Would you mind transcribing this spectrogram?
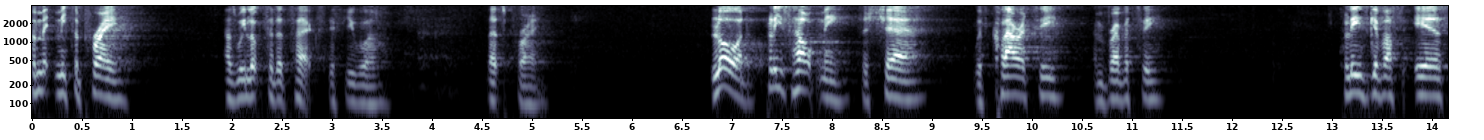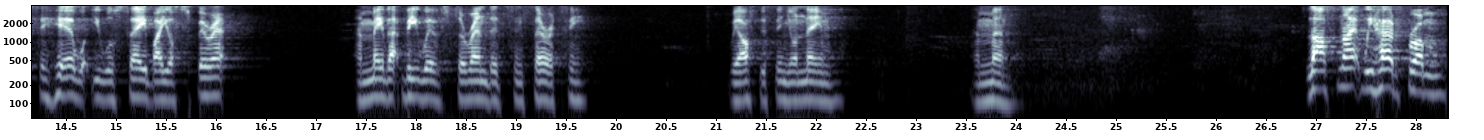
Permit me to pray as we look to the text, if you will. Let's pray. Lord, please help me to share with clarity and brevity Please give us ears to hear what you will say by your Spirit, and may that be with surrendered sincerity. We ask this in your name. Amen. Last night we heard from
